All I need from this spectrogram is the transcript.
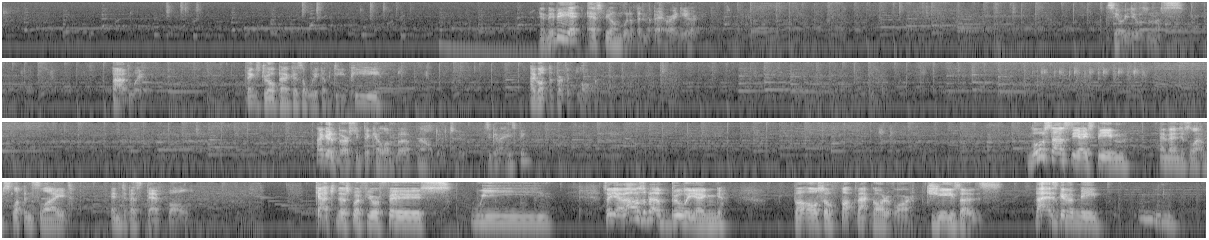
Yeah, maybe Espeon would have been the better idea. See how he deals with this. Badly. Thanks Drill Peck as a wake up DP. I got the perfect block. I could have bursted to kill him, but that'll do too. Is he gonna ace beam? Low stance the ice beam, and then just let him slip and slide into this death ball. Catch this with your face. Wee. So yeah, that was a bit of bullying, but also fuck that Gardevoir. Jesus. That has given me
